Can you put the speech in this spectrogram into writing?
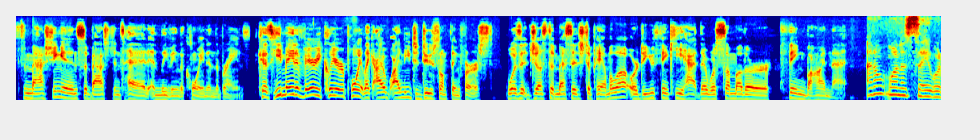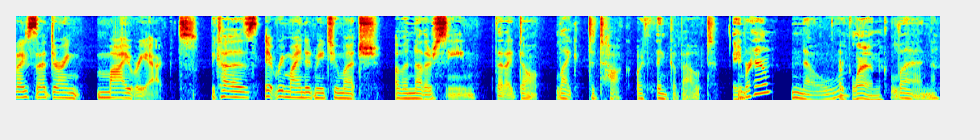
smashing in Sebastian's head and leaving the coin in the brains? Because he made a very clear point like I I need to do something first. Was it just a message to Pamela or do you think he had there was some other thing behind that? I don't want to say what I said during my react because it reminded me too much of another scene that I don't like to talk or think about. Abraham No, or Glenn? Glenn.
